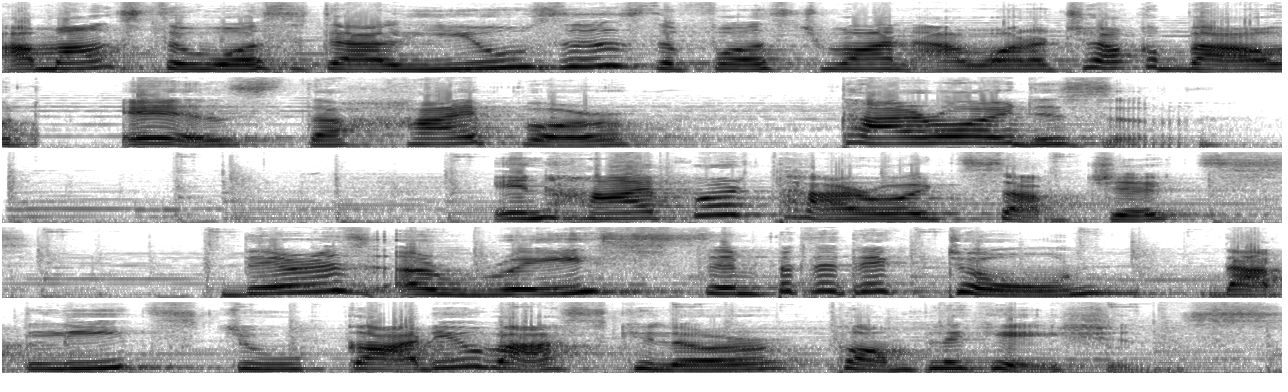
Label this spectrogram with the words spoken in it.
amongst the versatile uses, the first one I want to talk about is the hyperthyroidism. In hyperthyroid subjects, there is a raised sympathetic tone that leads to cardiovascular complications.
